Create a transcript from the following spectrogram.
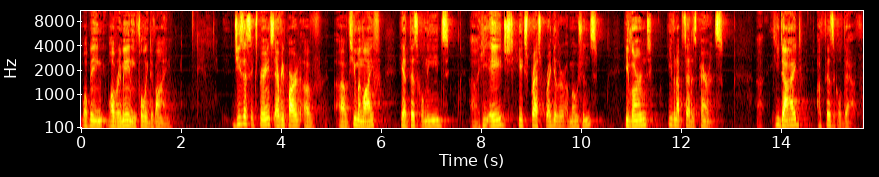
while, being, while remaining fully divine. Jesus experienced every part of, of human life. He had physical needs, uh, he aged, he expressed regular emotions, he learned, he even upset his parents. Uh, he died a physical death.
